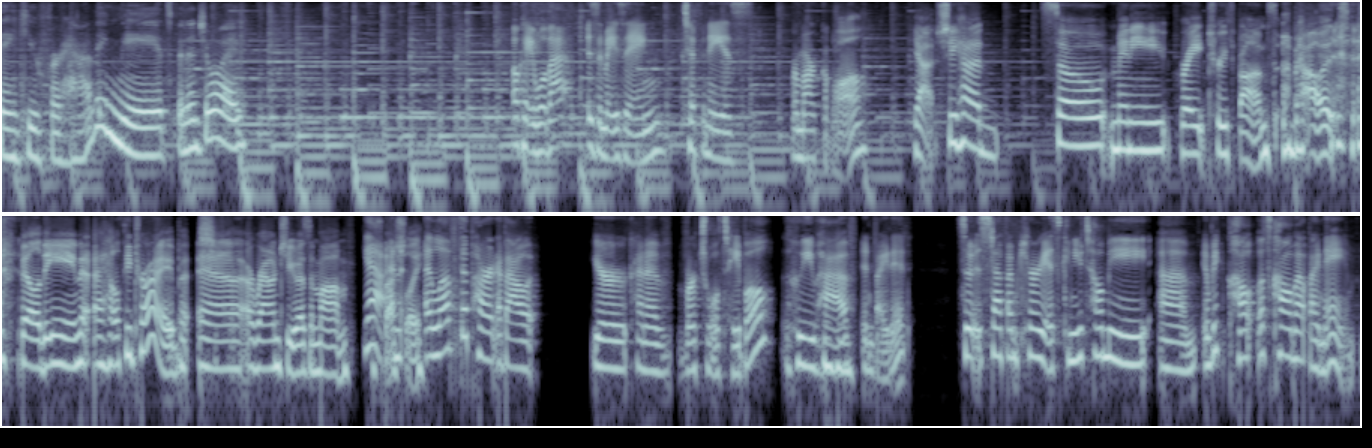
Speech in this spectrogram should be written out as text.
Thank you for having me. It's been a joy Okay, well, that is amazing. Tiffany is remarkable. Yeah, she had so many great truth bombs about building a healthy tribe uh, around you as a mom. Yeah, especially. I love the part about your kind of virtual table, who you have mm-hmm. invited. So, Steph, I'm curious. Can you tell me, um, and we call let's call them out by name.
